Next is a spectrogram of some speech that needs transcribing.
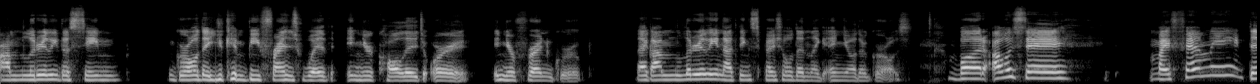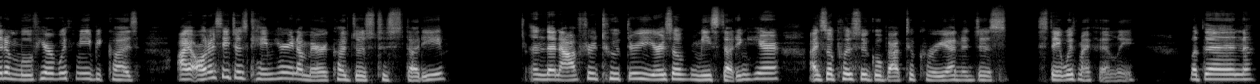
I'm literally the same girl that you can be friends with in your college or in your friend group. Like I'm literally nothing special than like any other girls. But I would say my family didn't move here with me because I honestly just came here in America just to study. And then after two, three years of me studying here, I supposed to go back to Korea and just stay with my family. But then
